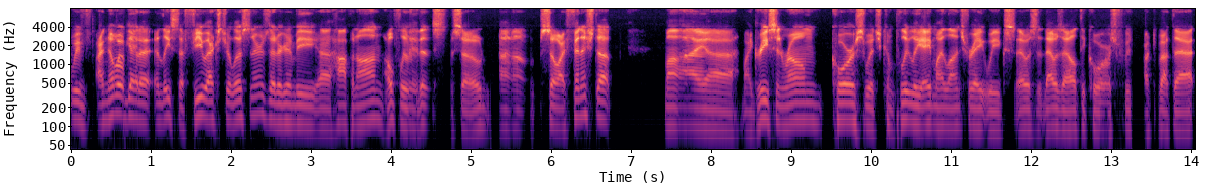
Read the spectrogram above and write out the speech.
we've I know we've got a, at least a few extra listeners that are going to be uh, hopping on. Hopefully this episode. Um, so I finished up my uh, my Greece and Rome course, which completely ate my lunch for eight weeks. That was that was a healthy course. We talked about that.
